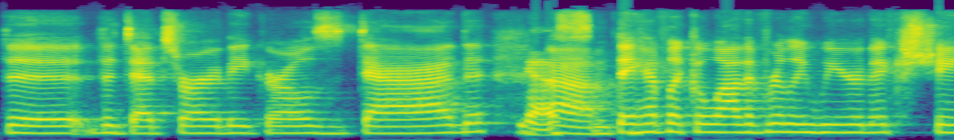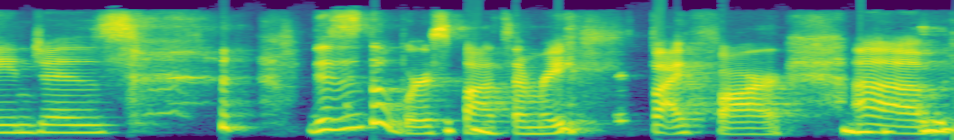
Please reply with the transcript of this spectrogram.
the the dead sorority girl's dad. Yes. Um, they have like a lot of really weird exchanges. this is the worst plot summary by far. Um,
